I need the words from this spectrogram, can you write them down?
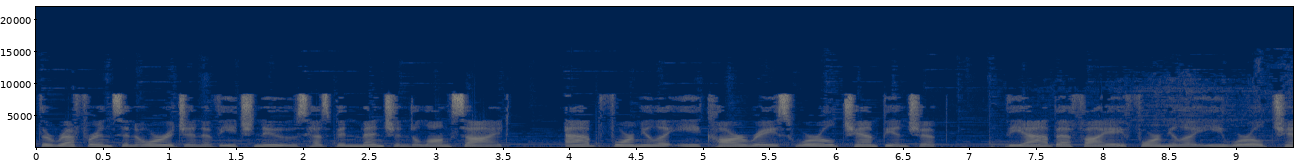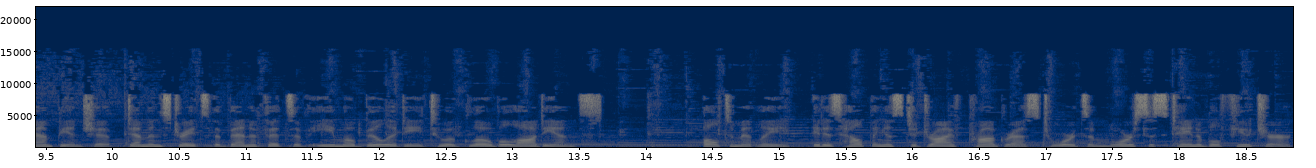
The reference and origin of each news has been mentioned alongside. ABB Formula E Car Race World Championship. The ABB FIA Formula E World Championship demonstrates the benefits of e-mobility to a global audience. Ultimately, it is helping us to drive progress towards a more sustainable future.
